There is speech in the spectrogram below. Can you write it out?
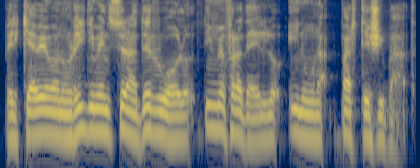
perché avevano ridimensionato il ruolo di mio fratello in una partecipata.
